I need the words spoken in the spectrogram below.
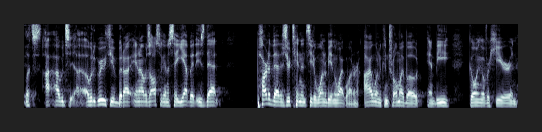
let's. I, I, would say I would agree with you, but I and I was also going to say, yeah, but is that part of that is your tendency to want to be in the whitewater? I want to control my boat and be going over here, and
